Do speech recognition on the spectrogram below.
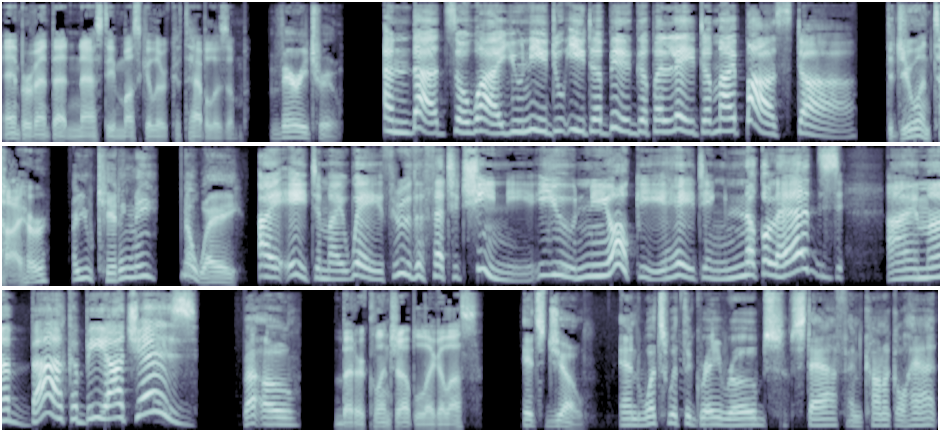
and prevent that nasty muscular catabolism. Very true. And that's why you need to eat a big plate of my pasta. Did you untie her? Are you kidding me? No way. I ate my way through the fettuccine, you gnocchi hating knuckleheads. I'm a back, biatches. Uh oh. Better clench up, Legolas. It's Joe. And what's with the gray robes, staff, and conical hat?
